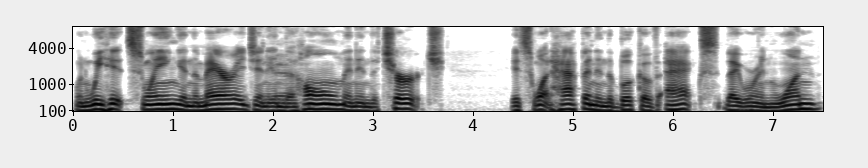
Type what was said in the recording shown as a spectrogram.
when we hit swing in the marriage and in the home and in the church, it's what happened in the book of Acts. They were in one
